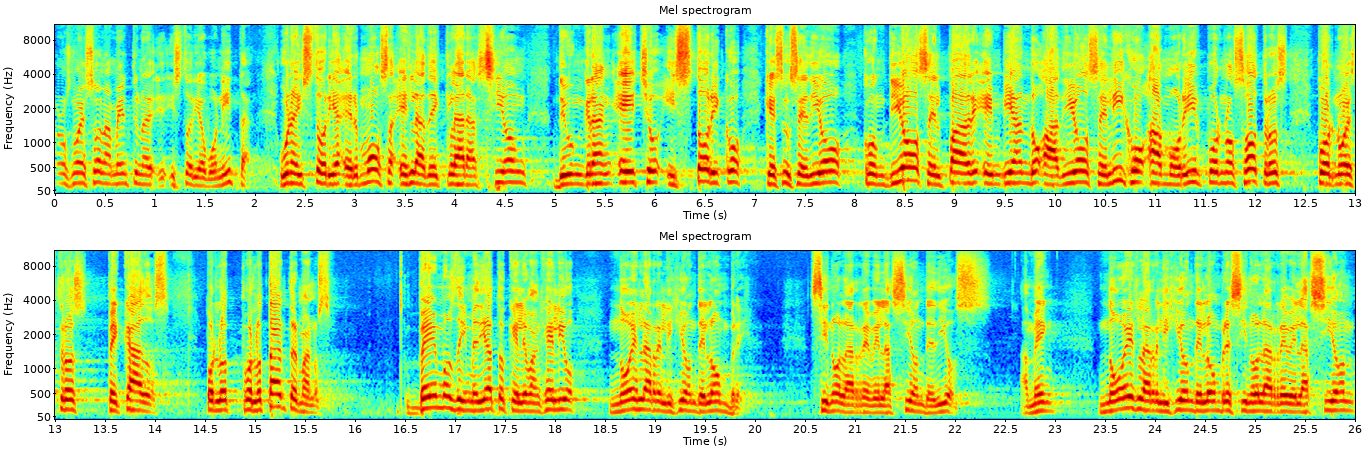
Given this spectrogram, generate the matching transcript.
no es solamente una historia bonita, una historia hermosa, es la declaración de un gran hecho histórico que sucedió con Dios el Padre enviando a Dios el Hijo a morir por nosotros, por nuestros pecados. Por lo, por lo tanto, hermanos, vemos de inmediato que el Evangelio no es la religión del hombre, sino la revelación de Dios. Amén. No es la religión del hombre, sino la revelación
